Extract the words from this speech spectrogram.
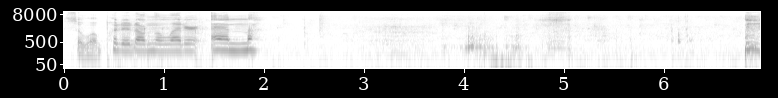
So we'll put it on the letter M.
